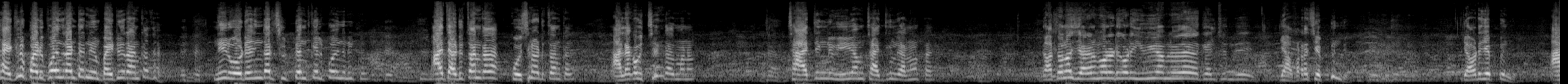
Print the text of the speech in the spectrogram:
సైకిల్ పడిపోయింది అంటే నేను బయటకు రాను కదా. నేను ఓటేసిన తర్వాత స్లిప్ ఎందుకు వెళ్ళిపోయింది నీకు? అది అడుగుతాను కదా క్వశ్చన్ అడుగుతాను కదా. అలాగే వచ్చాను కదా మనం. ఛార్జింగ్లు వీఎం ఛార్జింగ్లు ఎలా ఉంటాయి? గతంలో జగన్మోహన్ రెడ్డి కూడా ఈవీఎం మీద గెలిచింది. ఎవరా చెప్పింది. ఎవడ చెప్పింది. ఆ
